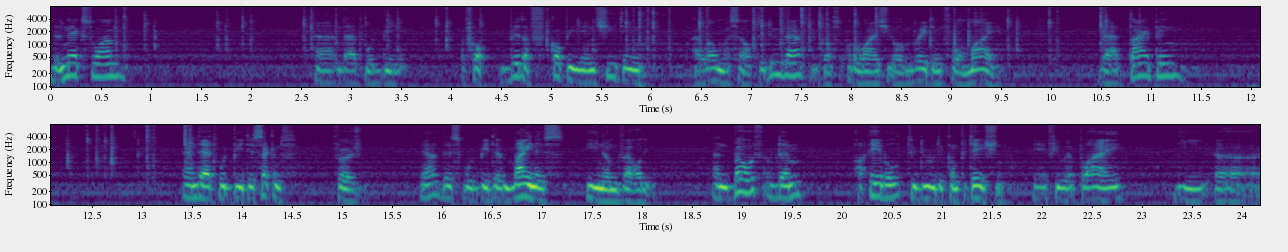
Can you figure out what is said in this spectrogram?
the next one and that would be a bit of copy and cheating. I allow myself to do that because otherwise you're waiting for my bad typing and that would be the second version. Yeah, this would be the minus enum value and both of them are able to do the computation if you apply the uh,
